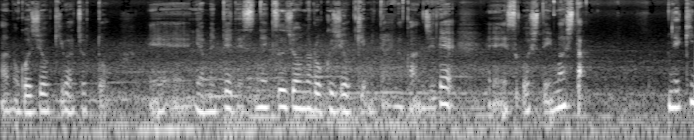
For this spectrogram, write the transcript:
あの5時起きはちょっと、えー、やめてですね通常の6時起きみたいな感じで、えー、過ごしていました。で昨日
